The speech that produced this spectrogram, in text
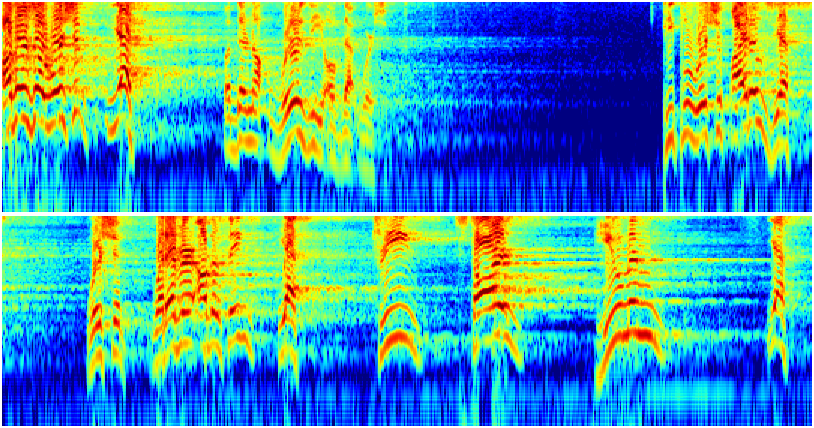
Others are worshipped, yes, but they're not worthy of that worship. People worship idols, yes. Worship whatever other things, yes. Trees, stars, humans, yes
